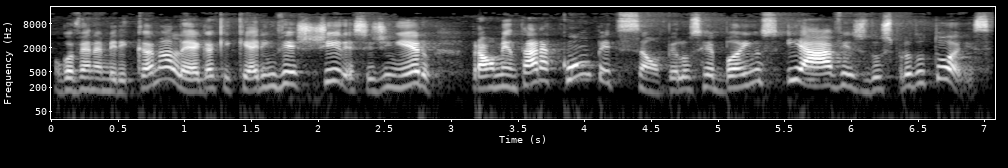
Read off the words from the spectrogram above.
O governo americano alega que quer investir esse dinheiro para aumentar a competição pelos rebanhos e aves dos produtores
